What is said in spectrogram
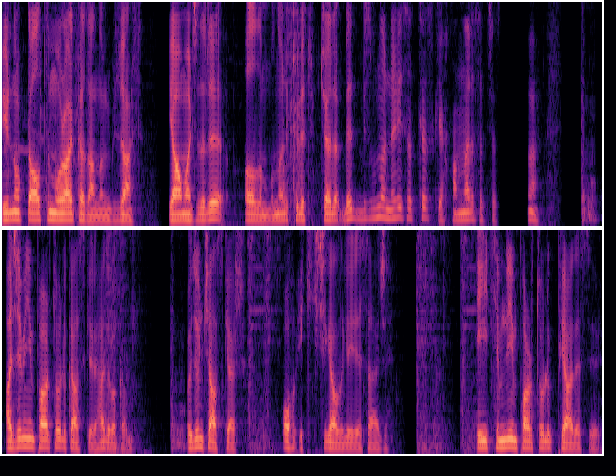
1.6 moral kazandım güzel. Yağmacıları alalım. Bunları köle tüccarla... Biz bunları nereye satacağız ki? Hanlara satacağız. Ha. Acemi İmparatorluk askeri. Hadi bakalım. Ödünç asker. Oh iki kişi kaldı geriye sadece. Eğitimli İmparatorluk piyadesi.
